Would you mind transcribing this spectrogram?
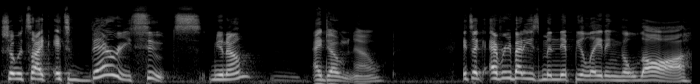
So it's like it's very suits, you know? I don't know. it's like everybody's manipulating the law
